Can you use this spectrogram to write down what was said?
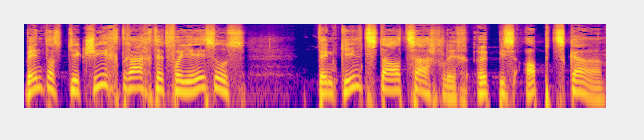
wenn das die Geschichte recht hat von Jesus, dann gilt es tatsächlich, etwas abzugeben.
